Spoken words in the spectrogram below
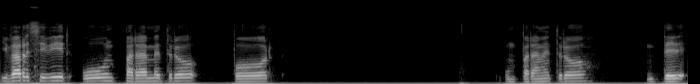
y va a recibir un parámetro por un parámetro de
